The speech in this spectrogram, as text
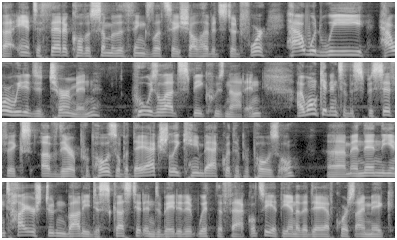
uh, antithetical to some of the things, let's say Shalhevet stood for, how would we? How are we to determine? Who is allowed to speak, who's not. And I won't get into the specifics of their proposal, but they actually came back with a proposal um, and then the entire student body discussed it and debated it with the faculty. At the end of the day, of course, I make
